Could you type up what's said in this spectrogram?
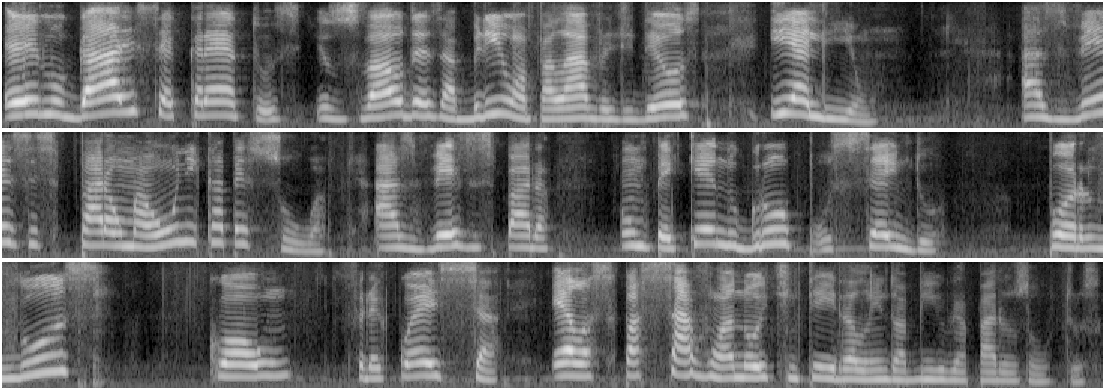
Em lugares secretos, os valdes abriam a palavra de Deus e a liam. Às vezes para uma única pessoa, às vezes para um pequeno grupo, sendo por luz com frequência, elas passavam a noite inteira lendo a Bíblia para os outros.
